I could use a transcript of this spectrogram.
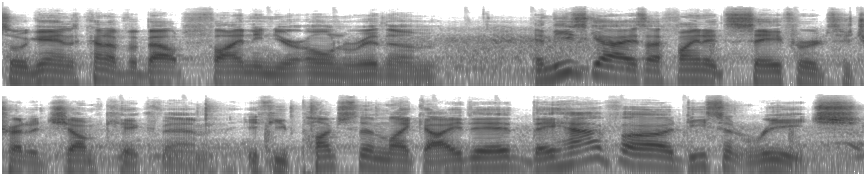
So again, it's kind of about finding your own rhythm. And these guys, I find it safer to try to jump kick them. If you punch them like I did, they have a decent reach.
